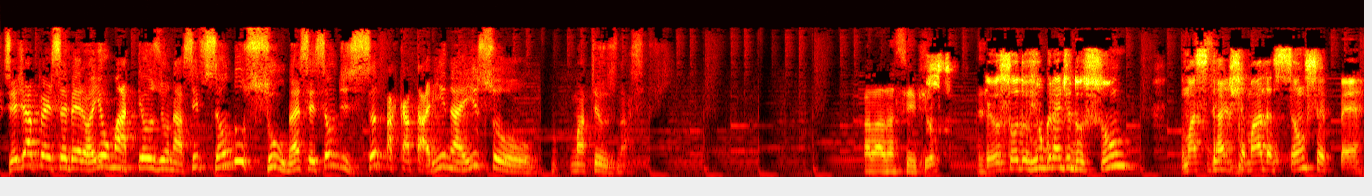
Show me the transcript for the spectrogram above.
Vocês já perceberam aí, o Matheus e o Nassif são do sul, né? Vocês são de Santa Catarina, é isso, Matheus e Nassif? Fala, Nassif. Eu sou do Rio Grande do Sul, numa cidade Sim. chamada São Cepé,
